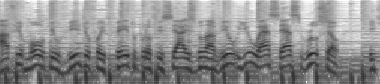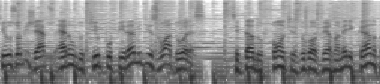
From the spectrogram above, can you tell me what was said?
afirmou que o vídeo foi feito por oficiais do navio USS Russell e que os objetos eram do tipo pirâmides voadoras. Citando fontes do governo americano,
